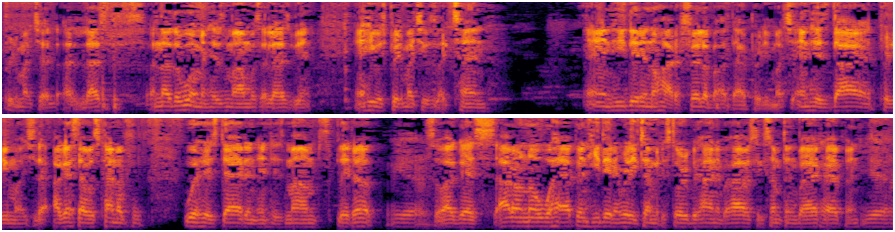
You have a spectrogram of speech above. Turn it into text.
pretty much a, a les- another woman. His mom was a lesbian, and he was pretty much he was like ten, and he didn't know how to feel about that pretty much. And his dad pretty much, I guess that was kind of where his dad and, and his mom split up. Yeah. So I guess I don't know what happened. He didn't really tell me the story behind it, but obviously something bad happened. Yeah.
